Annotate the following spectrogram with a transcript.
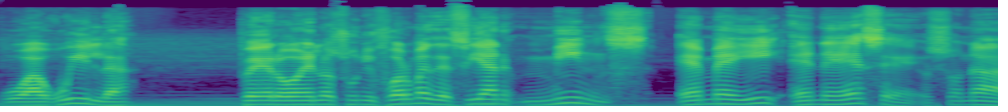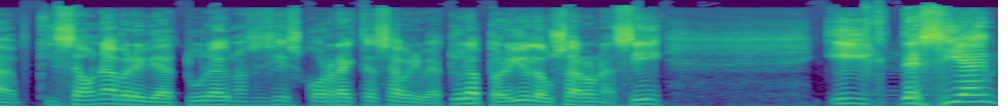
Coahuila, pero en los uniformes decían MINS, M-I-N-S, es una, quizá una abreviatura, no sé si es correcta esa abreviatura, pero ellos la usaron así. Y decían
